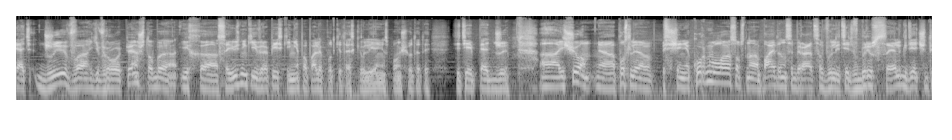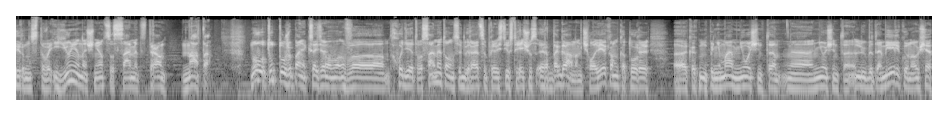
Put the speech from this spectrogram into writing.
5G в Европе, чтобы их э, союзники европейские не попали под китайское влияние с помощью вот этой сетей 5G. А, Еще э, после посещения Корнуолла, собственно, Байден собирается вылететь в Брюссель, где 14 июня начнется саммит стран НАТО. Ну, тут тоже понятно. Кстати, в, в ходе этого саммита он собирается провести встречу с Эрдоганом, человеком, который, э, как мы понимаем, не очень-то, э, не очень-то любит Америку, но вообще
